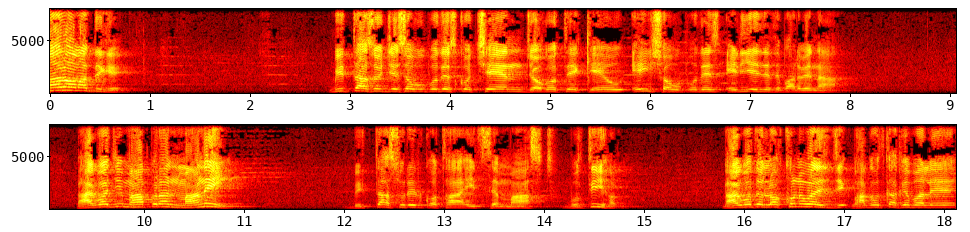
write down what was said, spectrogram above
মারো আমার দিকে। বৃত্তাসুর যেসব উপদেশ করছেন, জগতে কেউ এই সব উপদেশ এড়িয়ে যেতে পারবে না। ভাগবতী মহাপুরাণ মানেই বৃত্তাসুরের কথা ইটস এ মাস্ট বলতেই হবে। ভাগবতের লক্ষণ বলে যে, ভাগবত কাকে বলে?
